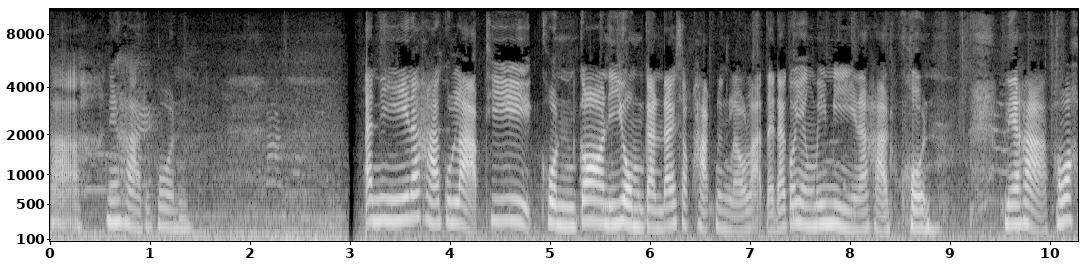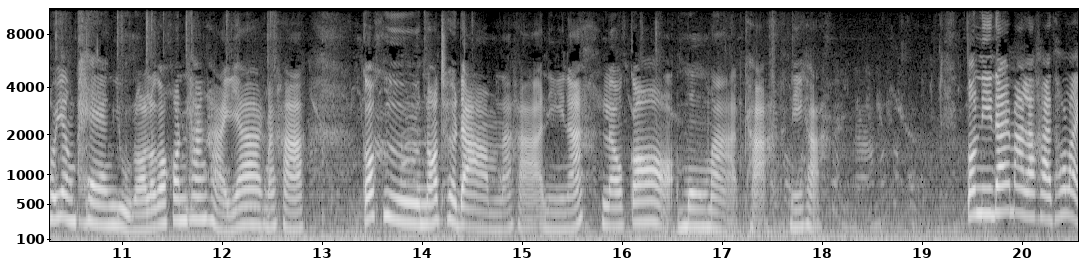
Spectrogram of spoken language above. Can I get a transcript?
ค่ะนี่ค่ะทุกคน อันนี้นะคะกุหลาบที่คนก็นิยมกันได้สักพักหนึ่งแล้วล่ะ แต่ได้ก็ยังไม่มีนะคะ ทุกคนเนี่ยค่ะ เพราะว่าเขายังแพงอยู่เนาะแล้วก็ค่อนข้างหายากนะคะ ก็คือนอตเทอร์ดามนะคะ อันนี้นะ แล้วก็มงมาดค่ะ นี่ค่ะ ต้นนี้ได้มาราคาเท่าไหร่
